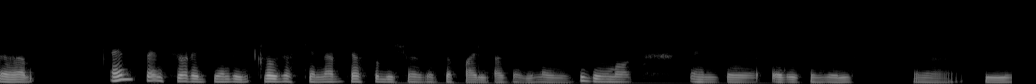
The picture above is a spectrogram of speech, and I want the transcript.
Uh, and then sure at the end we close the scanner just to be sure that the file doesn't remain in reading mode and uh, everything will uh, be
